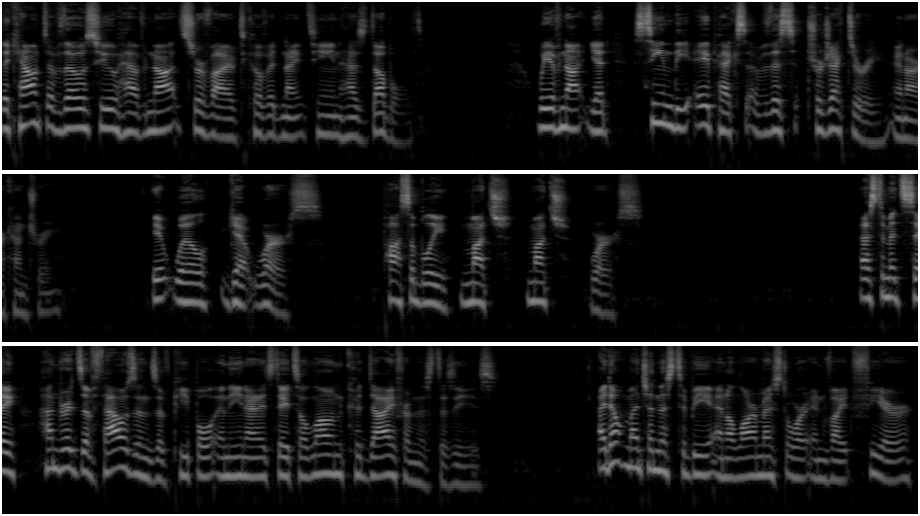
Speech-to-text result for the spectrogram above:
the count of those who have not survived COVID 19 has doubled. We have not yet seen the apex of this trajectory in our country it will get worse. Possibly much, much worse. Estimates say hundreds of thousands of people in the United States alone could die from this disease. I don't mention this to be an alarmist or invite fear,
